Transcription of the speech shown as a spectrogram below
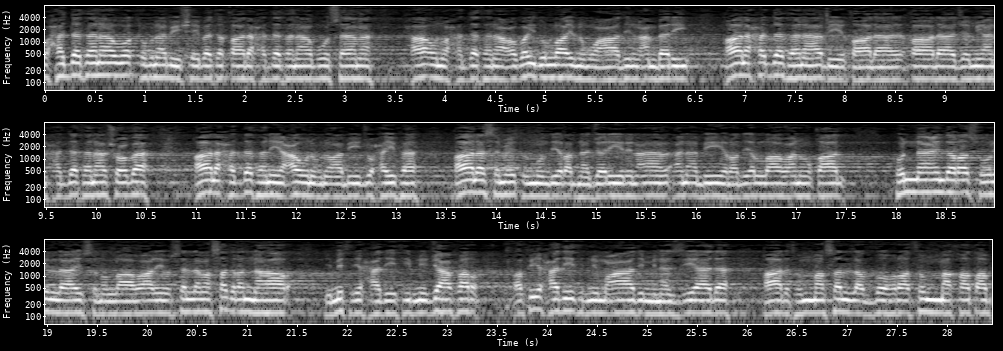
وحدثنا أبو بكر بن أبي شيبة قال حدثنا أبو سامة حاء وحدثنا عبيد الله بن معاذ العنبري قال حدثنا أبي قال قال جميعا حدثنا شعبة قال حدثني عون بن أبي جحيفة قال سمعت المنذر بن جرير عن أبيه رضي الله عنه قال كنا عند رسول الله صلى الله عليه وسلم صدر النهار بمثل حديث ابن جعفر وفي حديث ابن معاذ من الزيادة قال ثم صلى الظهر ثم خطب.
